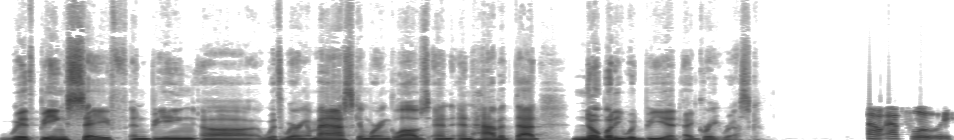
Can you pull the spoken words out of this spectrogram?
With being safe and being uh, with wearing a mask and wearing gloves and and have it that nobody would be at, at great risk oh absolutely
